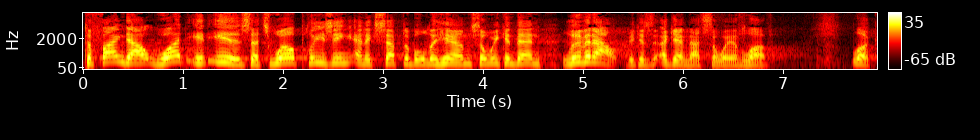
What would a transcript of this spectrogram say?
to find out what it is that's well pleasing and acceptable to Him so we can then live it out because, again, that's the way of love. Look,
